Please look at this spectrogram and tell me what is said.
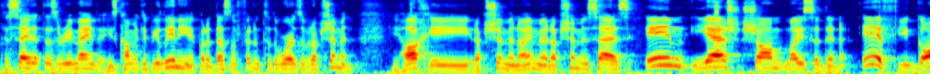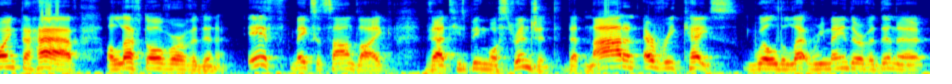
to say that there's a remainder. He's coming to be lenient, but it doesn't fit into the words of Rab Shimon. Hihachi Rab Shimon Rab Shimon says, Im yesh sham dinner. If you're going to have a leftover of a dinner, if makes it sound like that he's being more stringent, that not in every case will the le- remainder of a dinner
